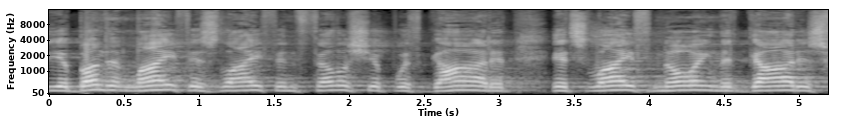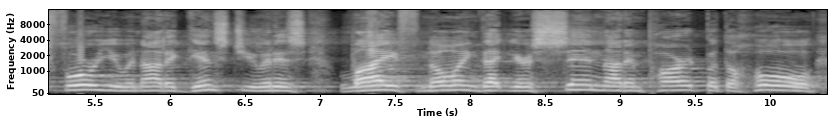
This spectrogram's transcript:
The abundant life is life in fellowship with God. It, it's life knowing that God is for you and not against you. It is life knowing that your sin, not in part but the whole,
